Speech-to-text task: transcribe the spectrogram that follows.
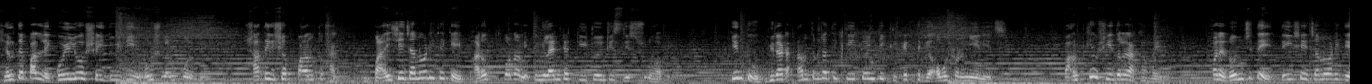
খেলতে পারলে কোহলিও সেই দুই দিন অনুশীলন করবে। সাথে ঋষভ পান্ত থাকবে। বাইশে জানুয়ারি থেকেই ভারত বনামে ইংল্যান্ডের টি টোয়েন্টি সিরিজ শুরু হবে। কিন্তু বিরাট আন্তর্জাতিক টি টোয়েন্টি ক্রিকেট থেকে অবসর নিয়ে নিয়েছে। পান্তকেও সেই দলে রাখা হয়নি। ফলে রঞ্জিতে তেইশে জানুয়ারিতে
